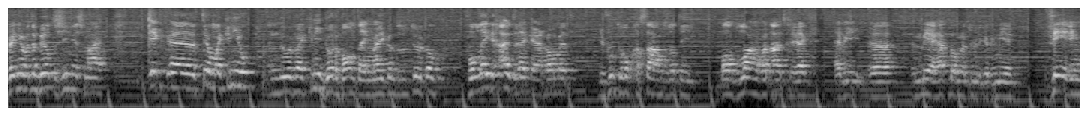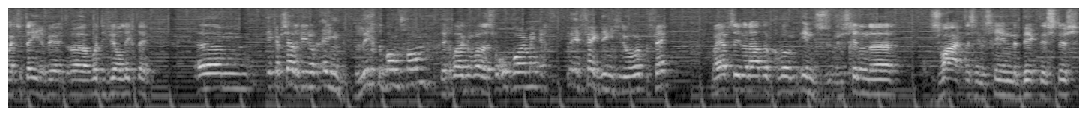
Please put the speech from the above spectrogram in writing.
Weet niet of het in beeld te zien is, maar ik uh, til mijn knie op en doe ik mijn knie door de band heen. Maar je kunt het natuurlijk ook volledig uitrekken en gewoon met je voet erop gaan staan zodat die band langer wordt uitgerekt. Heb je uh, meer hefboom natuurlijk, heb je meer vering wat je tegenveert, uh, wordt die veel lichter. Um, ik heb zelf hier nog één lichte band van. Die gebruik ik nog wel eens voor opwarming. Echt perfect dingetje door, perfect. Maar je hebt ze inderdaad ook gewoon in verschillende zwaartes, in verschillende diktes. Dus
